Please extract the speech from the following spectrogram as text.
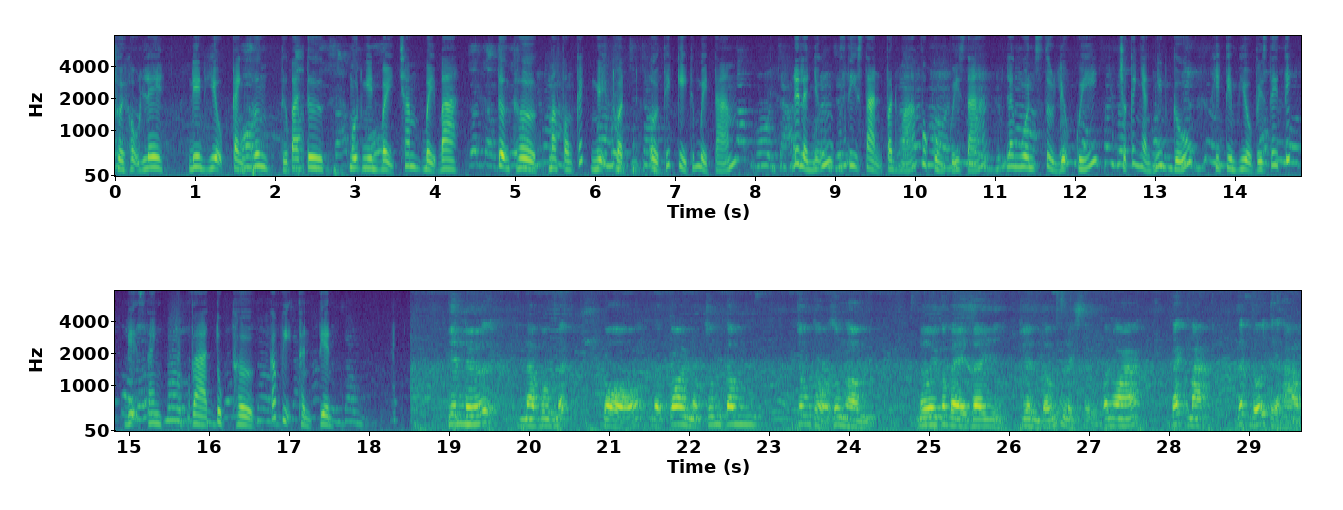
thời hậu Lê, niên hiệu Cảnh Hưng thứ 34 1773, tượng thờ mang phong cách nghệ thuật ở thế kỷ thứ 18. Đây là những di sản văn hóa vô cùng quý giá, là nguồn sử liệu quý cho các nhà nghiên cứu khi tìm hiểu về di tích, địa danh và tục thờ các vị thần tiên. Tiên Nữ là vùng đất cổ được coi là trung tâm châu thổ sông Hồng, nơi có bề dày truyền thống lịch sử văn hóa, cách mạng rất đối tự hào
